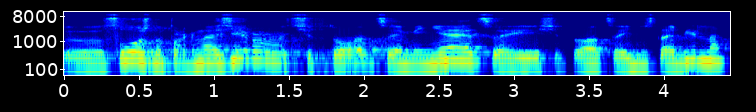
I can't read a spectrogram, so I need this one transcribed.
э, сложно прогнозировать, ситуация меняется и ситуация нестабильна.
